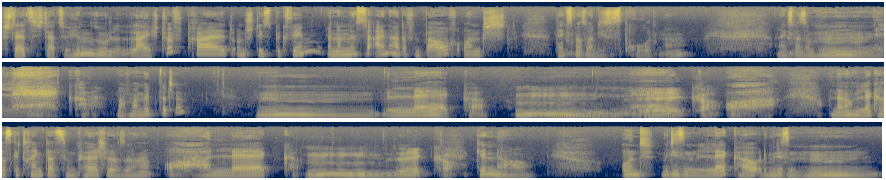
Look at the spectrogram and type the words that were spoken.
stellst dich dazu hin, so leicht hüftbreit und stehst bequem. Und dann nimmst du eine Hand auf den Bauch und denkst mal so an dieses Brot. Ne? Und denkst mal so, hm, lecker. Mach mal mit, bitte. Hm, lecker. Mm, lecker. Oh. Und dann noch ein leckeres Getränk dazu, ein Kölsch oder so. ne? Oh, lecker. Mm, lecker. Genau. Und mit diesem lecker oder mit diesem hm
